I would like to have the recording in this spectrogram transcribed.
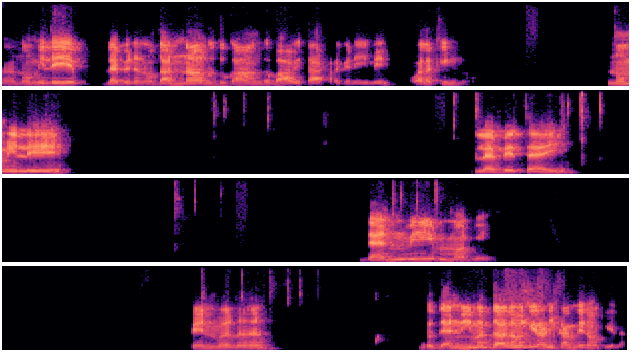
නොමිලේ ලැබෙන නොදන්නා මෘදුකාංග භාවිතා කරගැනීමෙන් වලකින්න. නොමිලේ ලැබෙතැයි දැන්වීම් මගින් පෙන්වන දැන්වීමත් දාලම කියලා නිකන් දෙනවා කියලා.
